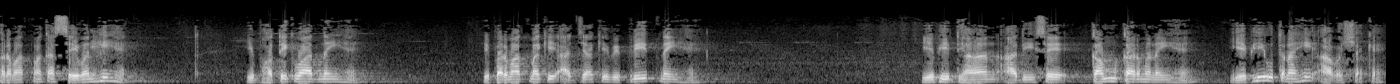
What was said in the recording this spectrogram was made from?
परमात्मा का सेवन ही है। ये भौतिकवाद नहीं है। ये परमात्मा की आज्ञा के विपरीत नहीं है। ये भी ध्यान आदि से कम कर्म नहीं है। ये भी उतना ही आवश्यक है।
